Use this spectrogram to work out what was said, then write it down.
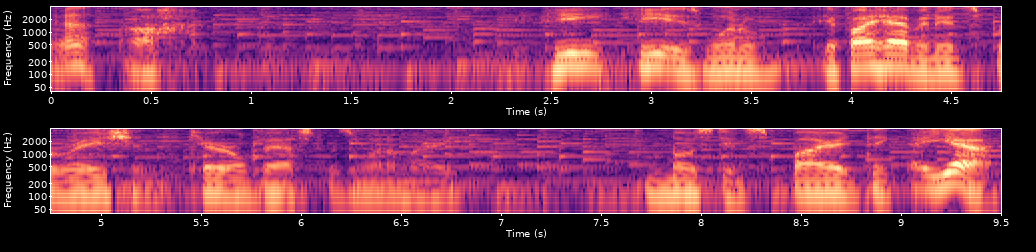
yeah. Ugh. He he is one of if I have an inspiration, Carroll Best was one of my most inspired things. Yeah,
